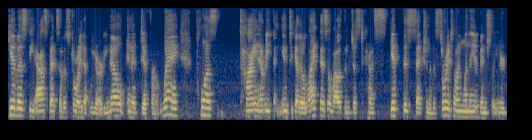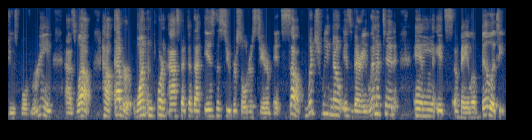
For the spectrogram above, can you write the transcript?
Give us the aspects of a story that we already know in a different way, plus tying everything in together like this allows them just to kind of skip this section of the storytelling when they eventually introduce Wolverine as well. However, one important aspect of that is the super soldier serum itself, which we know is very limited in its availability.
